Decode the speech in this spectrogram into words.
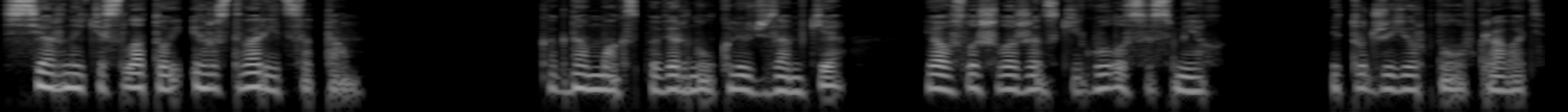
с серной кислотой и раствориться там. Когда Макс повернул ключ в замке, я услышала женский голос и смех, и тут же юркнула в кровать.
